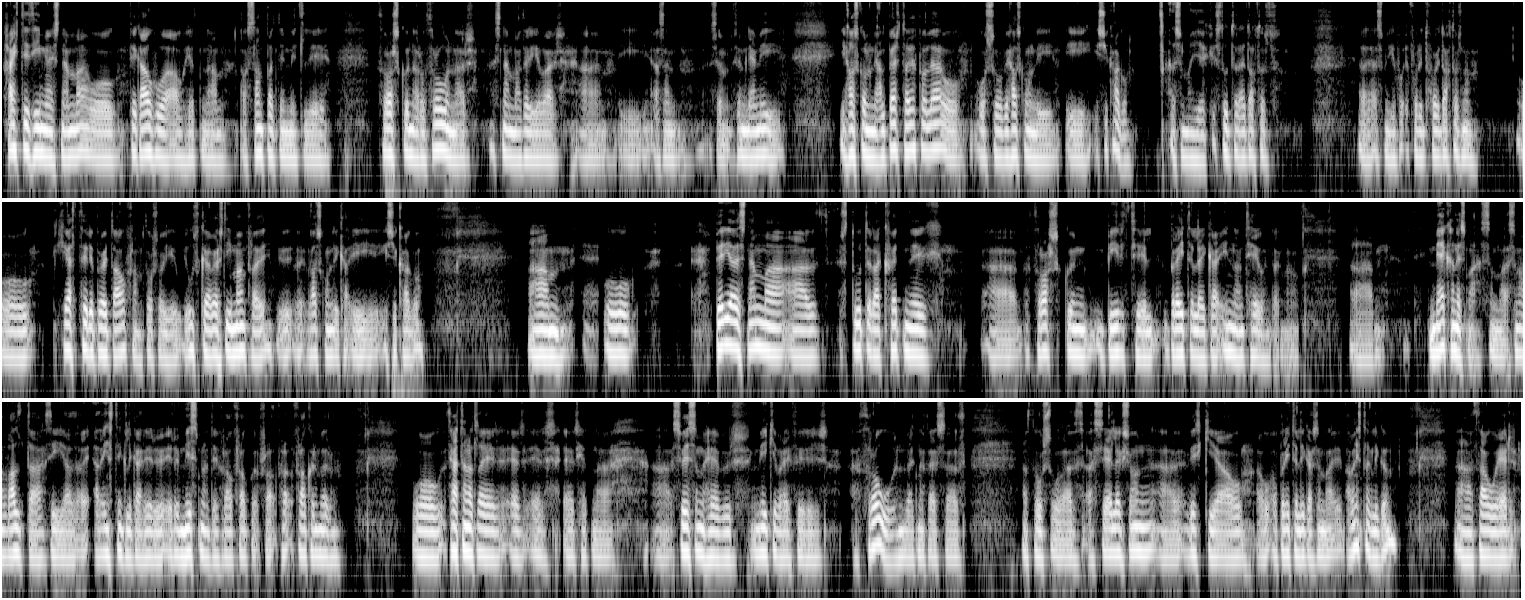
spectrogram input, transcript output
hætti því mjög snemma og fekk áhuga á, hérna, á sambandi millir þróskunar og þróunar snemma þegar ég var um, í, sem, sem, sem nefni í, í háskólanum í Alberta uppálega og, og svo við háskólanum í, í, Chicago þar sem ég stúduraði doktors þar sem ég fór, í doktorsnum og helt ég bröyti áfram þó svo ég, ég útskrifaðist í mannfræði við háskólanum í Chicago. Um, og byrjaði snemma að stúdira hvernig uh, þroskun býr til breytileika innan tegundar uh, mekanisma sem, sem að valda því að, að einstakleikar eru, eru mismunandi frá, frá, frá, frá hverjum örum og þetta náttúrulega er, er, er, er hérna, svið sem hefur mikið væg fyrir þróun vegna þess að, að þó svo að, að seleksjón virki á, á, á breytileika sem að, á einstakleikum þá er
